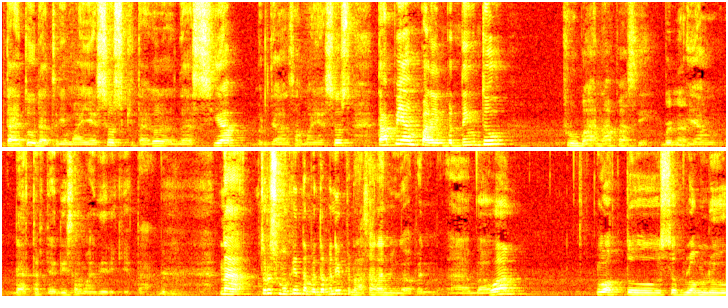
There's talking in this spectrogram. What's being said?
kita itu udah terima Yesus, kita itu udah siap berjalan sama Yesus. Tapi yang paling penting tuh perubahan apa sih Benar. yang udah terjadi sama diri kita. Benar. Nah, terus mungkin teman-teman ini penasaran juga Pen, eh, bahwa waktu sebelum lu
